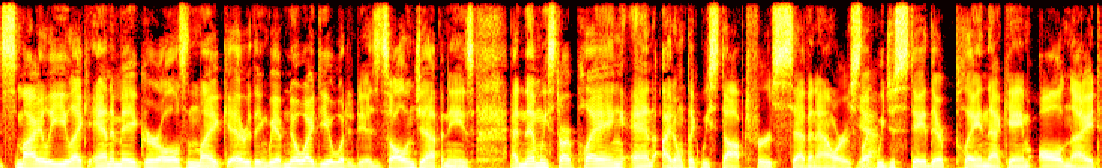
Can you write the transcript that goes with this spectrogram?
smiley like anime girls and like everything. We have no idea what it is. It's all in Japanese. And then we start playing, and I don't think we stopped for seven hours. Yeah. Like we just stayed there playing that game all night,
